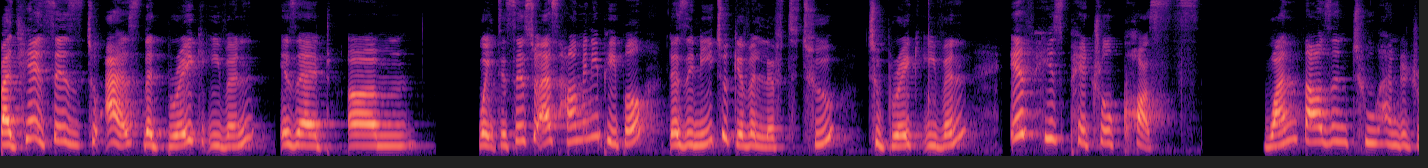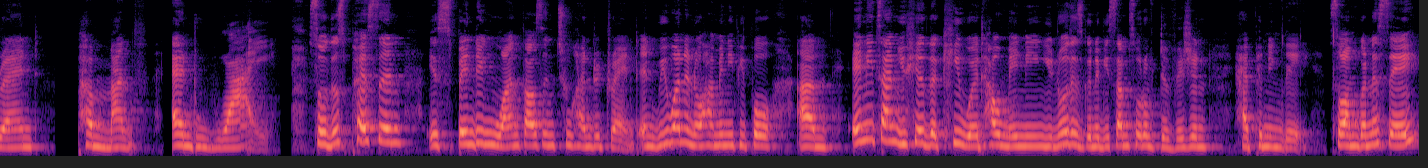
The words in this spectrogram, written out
But here it says to us that break even is at, um, wait, it says to us how many people does he need to give a lift to to break even if his petrol costs 1,200 Rand per month and why? So this person is spending 1,200 Rand. And we want to know how many people, um, anytime you hear the keyword, how many, you know there's going to be some sort of division happening there. So I'm going to say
